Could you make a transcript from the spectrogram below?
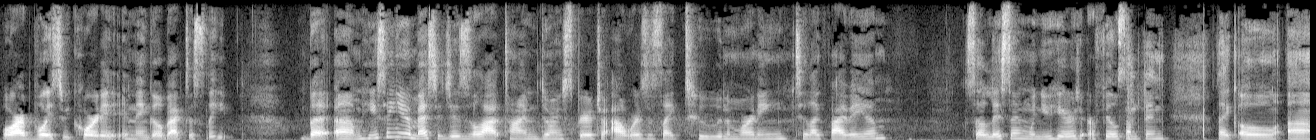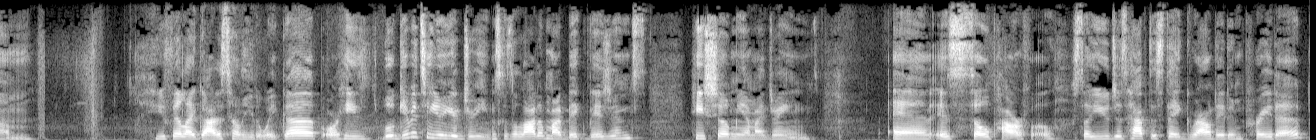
Or I voice record it and then go back to sleep. But um, he sent you messages a lot of time during spiritual hours. It's like two in the morning to like five a.m. So listen when you hear or feel something like, oh, um, you feel like God is telling you to wake up, or He will give it to you in your dreams. Because a lot of my big visions, He showed me in my dreams. And it's so powerful. So you just have to stay grounded and prayed up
